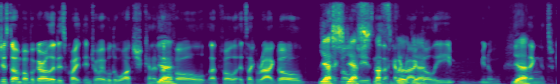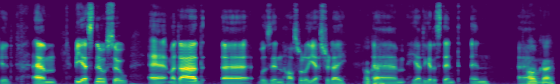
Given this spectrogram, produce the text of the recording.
just on Bubble Girl, it is quite enjoyable to watch. Kind of Yeah. that fall, that fall. It's like ragdoll Yes, technology, yes, that's that kind of the- yeah. you know, Yeah. thing. It's good. Um, but yes, no. So, uh, my dad uh was in hospital yesterday. Okay. Um, he had to get a stint in. Um, okay.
